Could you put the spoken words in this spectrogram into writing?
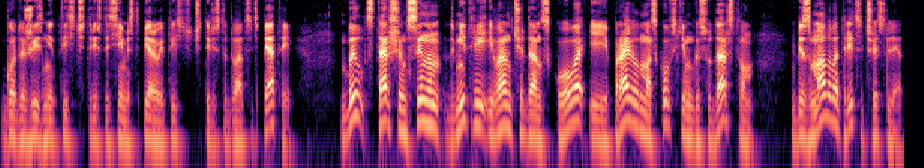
годы жизни 1371-1425, был старшим сыном Дмитрия Ивановича Донского и правил московским государством без малого 36 лет.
